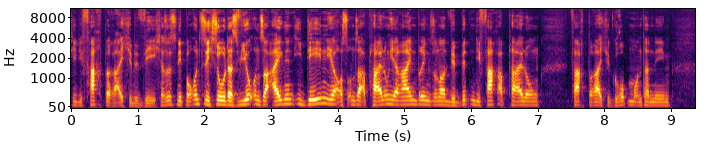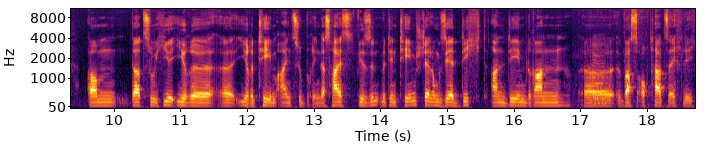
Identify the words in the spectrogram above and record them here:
die, die Fachbereiche bewegt. Das ist nicht, bei uns nicht so, dass wir unsere eigenen Ideen hier aus unserer Abteilung hier reinbringen, sondern wir bitten die Fachabteilungen, Fachbereiche, Gruppenunternehmen ähm, dazu, hier ihre, äh, ihre Themen einzubringen. Das heißt, wir sind mit den Themenstellungen sehr dicht an dem dran, äh, mhm. was auch tatsächlich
